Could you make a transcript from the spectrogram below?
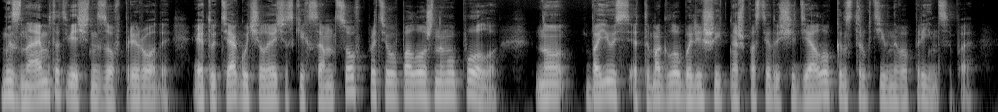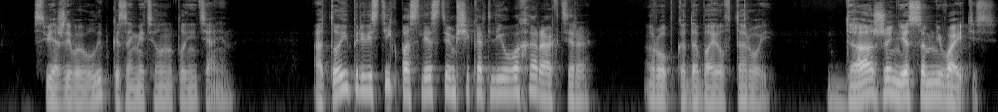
мы знаем этот вечный зов природы, эту тягу человеческих самцов к противоположному полу, но, боюсь, это могло бы лишить наш последующий диалог конструктивного принципа. С вежливой улыбкой заметил инопланетянин. А то и привести к последствиям щекотливого характера, робко добавил второй. Даже не сомневайтесь,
